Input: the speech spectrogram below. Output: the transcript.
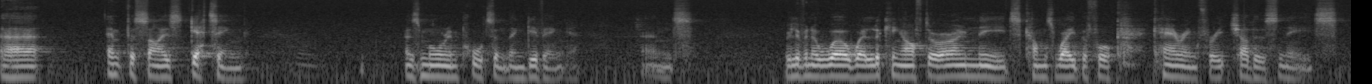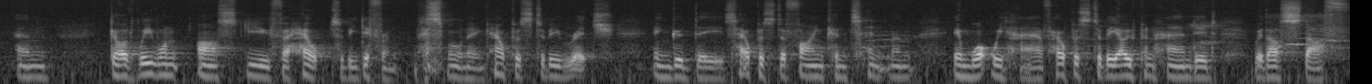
uh, getting as more important than giving. And we live in a world where looking after our own needs comes way before caring for each other's needs. And God, we want to ask you for help to be different this morning. Help us to be rich in good deeds. Help us to find contentment in what we have. Help us to be open handed with our stuff.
